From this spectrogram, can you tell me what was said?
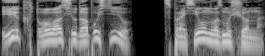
«И кто вас сюда пустил?» — спросил он возмущенно.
